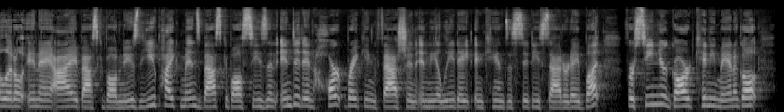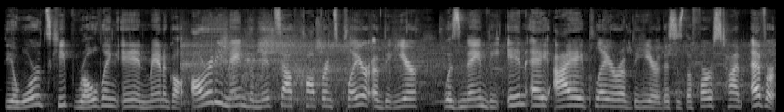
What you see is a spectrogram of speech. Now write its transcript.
A little NAIA basketball news. The UPike men's basketball season ended in heartbreaking fashion in the Elite Eight in Kansas City Saturday. But for senior guard Kenny Manigault, the awards keep rolling in. Manigault already named the Mid South Conference Player of the Year was named the NAIA Player of the Year. This is the first time ever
